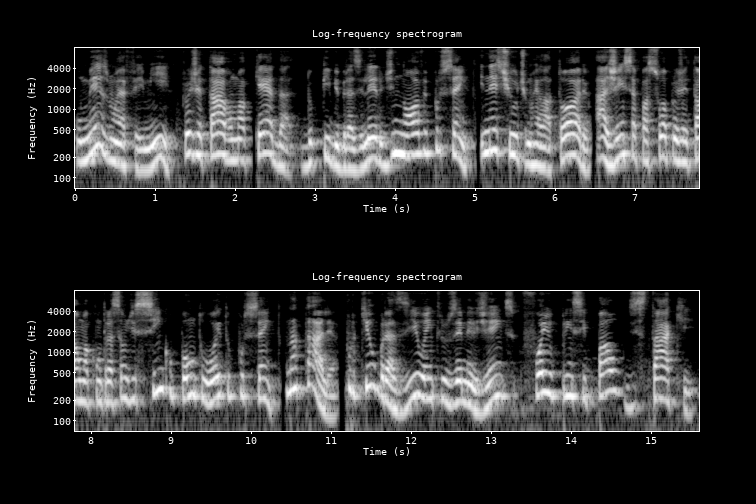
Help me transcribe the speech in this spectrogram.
o mesmo FMI projetava uma queda do PIB brasileiro de 9%. E neste último relatório, a agência passou a projetar uma contração de 5,8%. Natália, por que o Brasil, entre os emergentes, foi o principal destaque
